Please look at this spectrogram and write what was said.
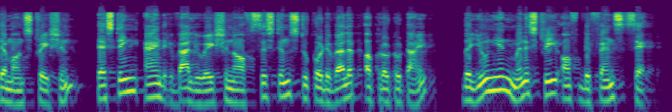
demonstration, testing and evaluation of systems to co-develop a prototype, the Union Ministry of Defense said.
